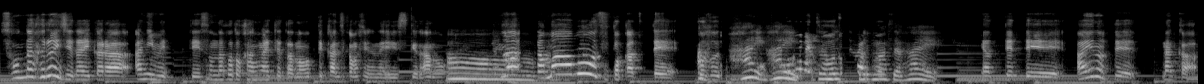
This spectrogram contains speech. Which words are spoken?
そんな古い時代からアニメってそんなこと考えてたのって感じかもしれないですけどあのあガガマーボーズとかってご存知あ、はいはい、存じております。はい。やっててああいうのってなんか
